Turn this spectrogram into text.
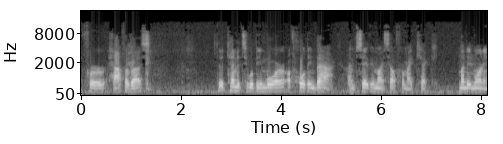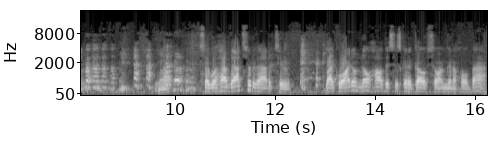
for half of us, the tendency will be more of holding back. I'm saving myself for my kick Monday morning. you know? So we'll have that sort of attitude. Like, well, I don't know how this is going to go, so I'm going to hold back.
